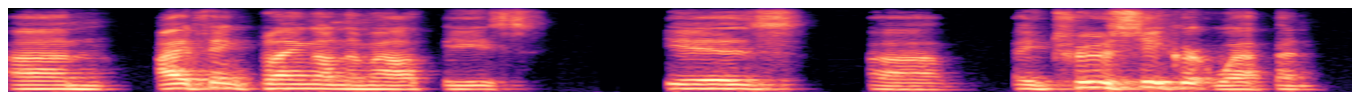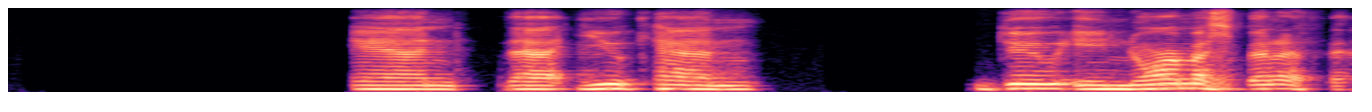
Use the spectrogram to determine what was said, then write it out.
Um, I think playing on the mouthpiece is uh, a true secret weapon and that you can do enormous benefit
